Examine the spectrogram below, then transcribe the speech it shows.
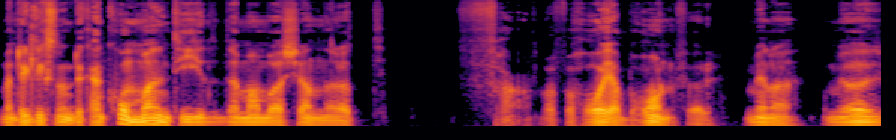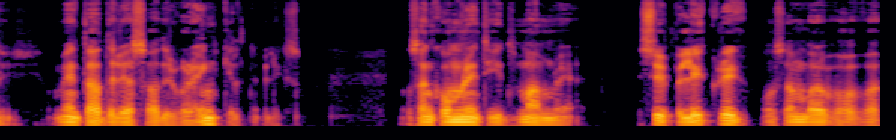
men det, liksom, det kan komma en tid där man bara känner att fan varför har jag barn för? Jag menar, om, jag, om jag inte hade det så hade det varit enkelt nu liksom. Och sen kommer det en tid som man blir superlycklig och sen bara vad, vad,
